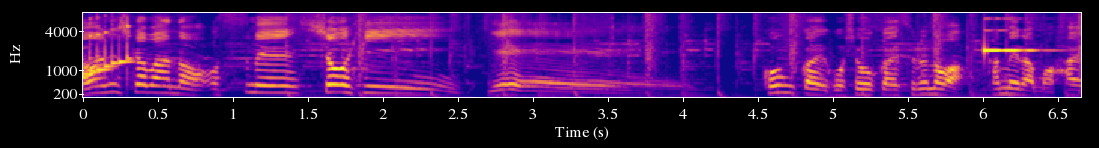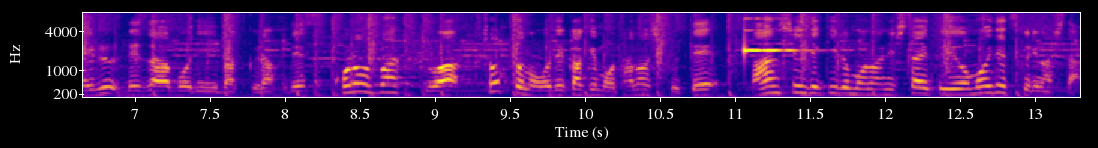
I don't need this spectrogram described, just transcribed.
川西カバーのおすすめ商品。イエーイ。今回ご紹介するのはカメラも入るレザーボディバッグラフです。このバッグはちょっとのお出かけも楽しくて安心できるものにしたいという思いで作りました。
